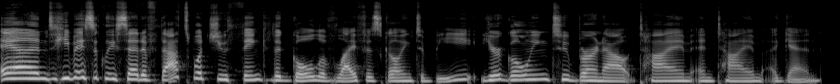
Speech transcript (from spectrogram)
And he basically said if that's what you think the goal of life is going to be, you're going to burn out time and time again.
